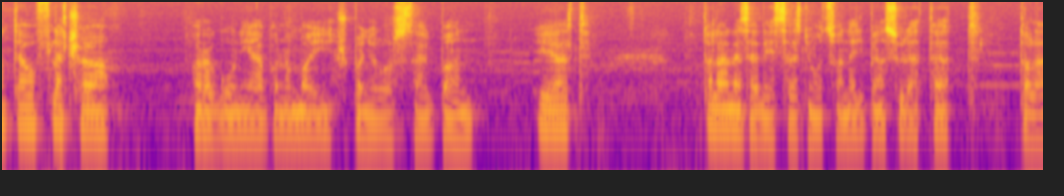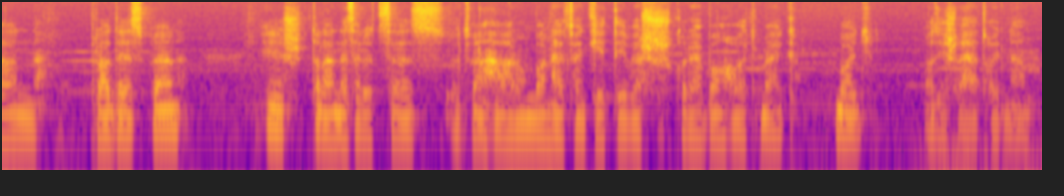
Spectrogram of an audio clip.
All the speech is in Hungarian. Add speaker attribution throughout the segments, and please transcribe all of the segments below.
Speaker 1: Mateo Fletcher Aragóniában, a mai Spanyolországban élt. Talán 1481-ben született, talán Pradesben, és talán 1553-ban, 72 éves korában halt meg, vagy az is lehet, hogy nem.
